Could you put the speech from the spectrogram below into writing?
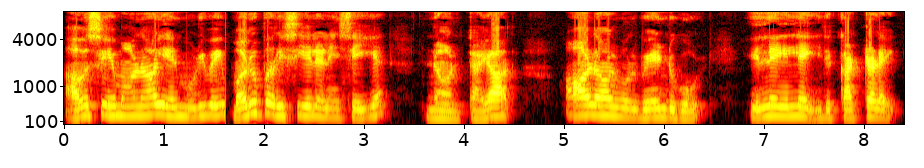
அவசியமானால் என் முடிவை மறுபரிசீலனை செய்ய நான் தயார். ஆனால் ஒரு வேண்டுகோள். இல்லை இல்லை இது கட்டளை.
